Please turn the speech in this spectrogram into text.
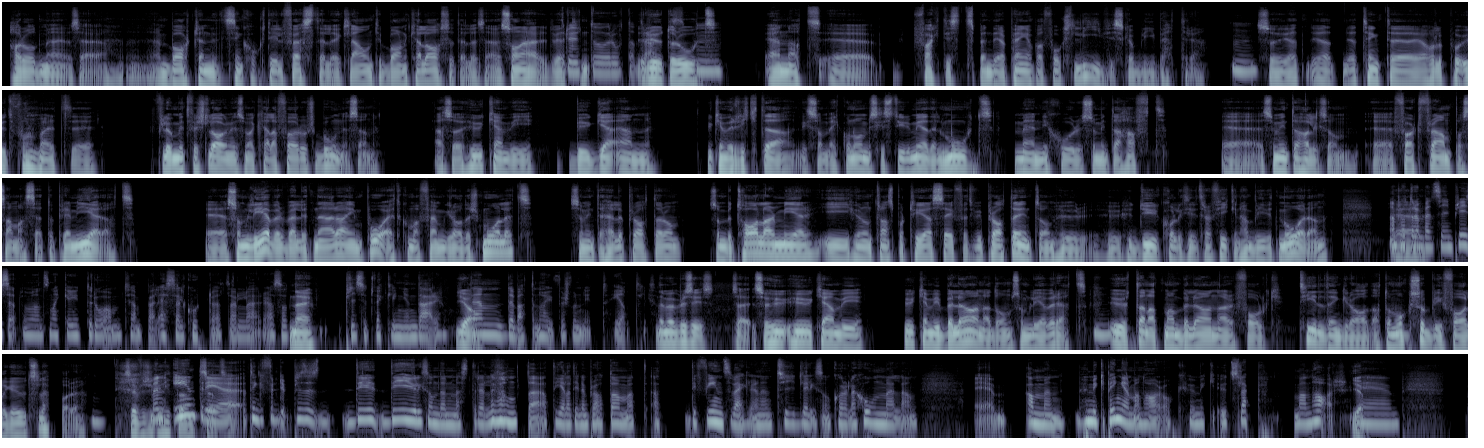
ha råd med så här, en bartender till sin cocktailfest eller clown till barnkalaset eller så här, såna här, du vet, Rut och rotavdrag. Rut och rot. Mm. än att eh, faktiskt spendera pengar på att folks liv ska bli bättre. Mm. Så jag, jag, jag tänkte, jag håller på att utforma ett eh, flummigt förslag nu som jag kallar förortsbonusen. Alltså hur kan vi bygga en, hur kan vi rikta liksom, ekonomiska styrmedel mot människor som inte har haft, eh, som inte har liksom, eh, fört fram på samma sätt och premierat. Eh, som lever väldigt nära in på 1,5 graders målet som vi inte heller pratar om som betalar mer i hur de transporterar sig för att vi pratar inte om hur, hur, hur dyr kollektivtrafiken har blivit med åren. Man pratar Eh. om bensinpriset men man snackar ju inte då om till exempel SL-kortet eller alltså Nej, prisutvecklingen där. Ja. Den debatten har ju försvunnit helt. Liksom. nej men precis. Så, här, så hur, hur, kan vi, hur kan vi belöna de som lever rätt Mm. utan att man belönar folk till den grad att de också blir farliga utsläppare? Mm. Så jag Men hitta inte det, sätt. jag tänker för det, precis, det, det är ju liksom den mest relevanta att hela tiden prata om att, att det finns verkligen en tydlig liksom korrelation mellan eh, ja, men, hur mycket pengar man har och hur mycket utsläpp man har. Ja. Eh,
